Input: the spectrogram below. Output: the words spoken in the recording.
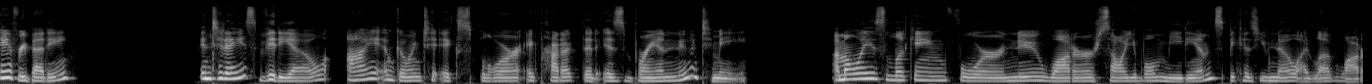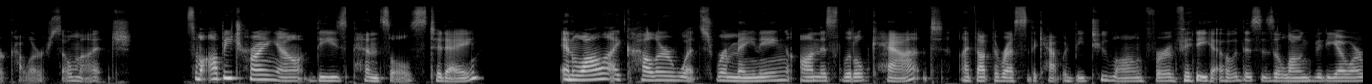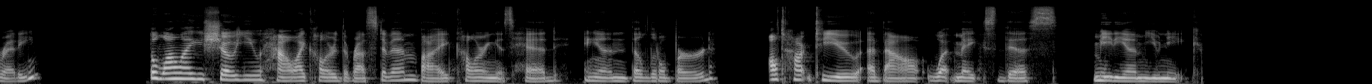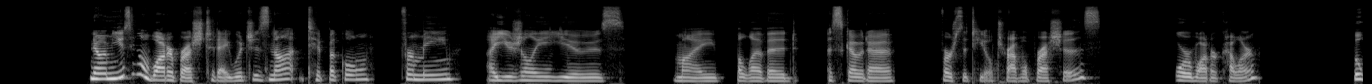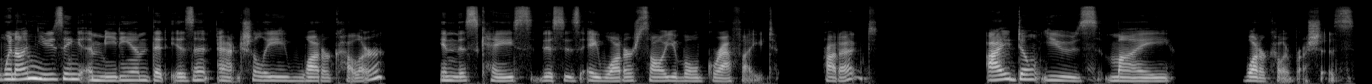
Hey everybody! In today's video, I am going to explore a product that is brand new to me. I'm always looking for new water soluble mediums because you know I love watercolor so much. So I'll be trying out these pencils today. And while I color what's remaining on this little cat, I thought the rest of the cat would be too long for a video. This is a long video already. But while I show you how I colored the rest of him by coloring his head and the little bird, I'll talk to you about what makes this medium unique. Now I'm using a water brush today, which is not typical for me. I usually use my beloved Escoda Versatile travel brushes for watercolor. But when I'm using a medium that isn't actually watercolor, in this case, this is a water soluble graphite product. I don't use my watercolor brushes.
